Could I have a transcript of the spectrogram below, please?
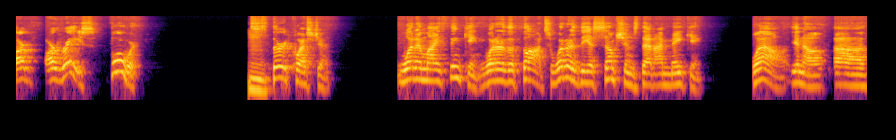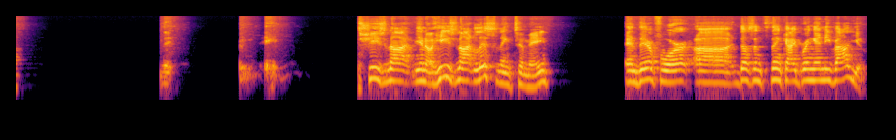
our our race forward. Mm. Third question what am I thinking? What are the thoughts? What are the assumptions that I'm making? Well, you know, uh, she's not, you know, he's not listening to me and therefore uh, doesn't think I bring any value.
